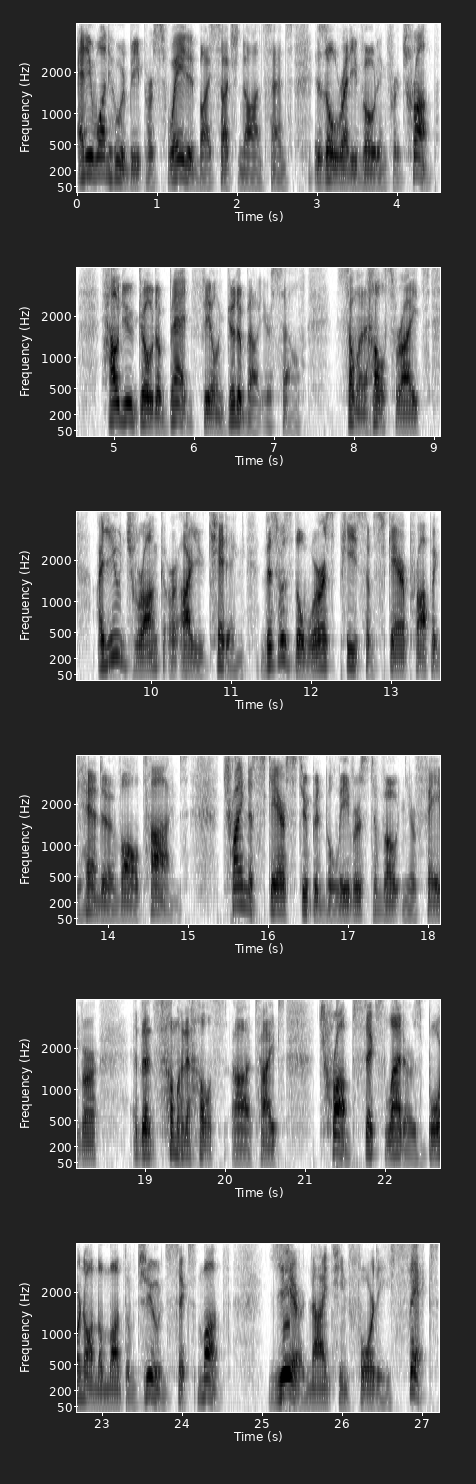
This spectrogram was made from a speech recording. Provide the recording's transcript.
Anyone who would be persuaded by such nonsense is already voting for Trump. How do you go to bed feeling good about yourself? Someone else writes, are you drunk or are you kidding? This was the worst piece of scare propaganda of all times. Trying to scare stupid believers to vote in your favor. And then someone else uh, types Trump, six letters, born on the month of June, six month. Year 1946.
